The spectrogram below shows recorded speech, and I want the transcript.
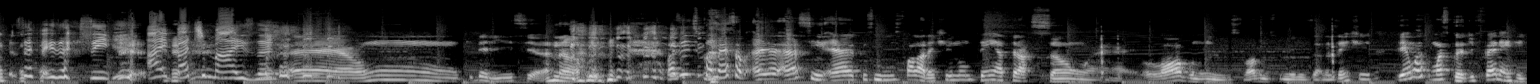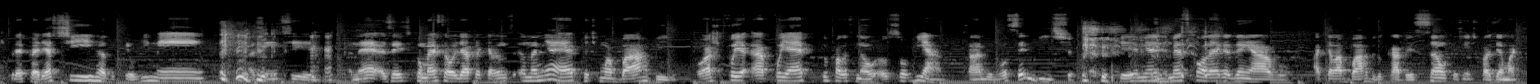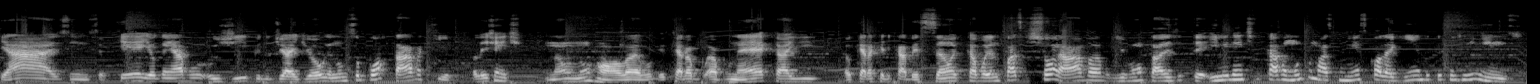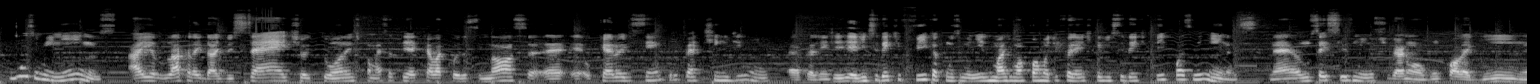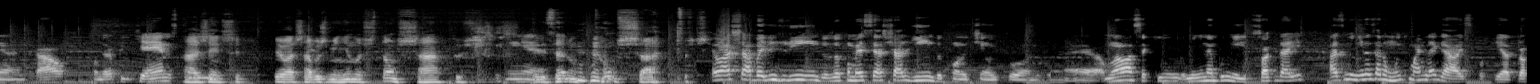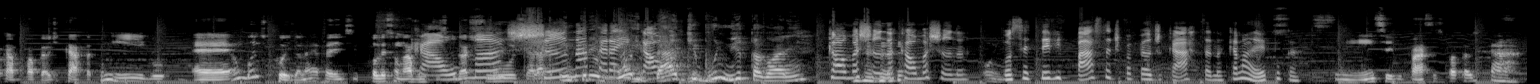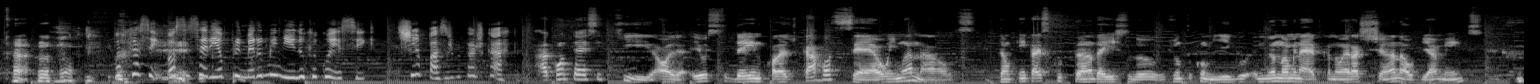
Você fez assim. Ai, bate mais, né? É, hum, que delícia. Não. Mas a gente começa. É, é assim, é o que os meninos falaram, a gente não tem atração é, logo no início, logo nos primeiros anos. A gente tem uma, umas coisas diferentes. A gente prefere a Xirra do que o He-Man. A gente, né, a gente começa a olhar para aquela. eu, Na minha época tinha uma Barbie. Eu acho que foi, a- foi a época que eu falo assim: não, eu sou viado, sabe? Você bicha. Porque minha, minhas colegas ganhavam aquela Barbie do cabeção, que a gente fazia maquiagem, não sei o quê, e eu ganhava o Jeep do G.I. Joe e eu não suportava aquilo. Falei, gente, não, não rola, eu, eu quero a, a boneca e eu quero aquele cabeção, e ficava olhando, quase que chorava de vontade de ter. E me identificava muito mais com minhas coleguinhas do que com os meninos. Com os meninos, aí lá pela idade dos 7, 8 anos, a gente começa a ter aquela coisa assim, nossa, é, é, eu quero ele sempre pertinho de mim. É, pra gente. E a gente se identifica com os meninos, mas de uma forma diferente que a gente se identifica com as meninas, né? Eu não sei se os meninos tiveram algum coleguinha e tal, quando eram pequenos. que- Ah, gente, eu achava os meninos tão chatos. É. Eles eram tão chatos. Eu achava eles lindos, eu comecei a achar lindo quando eu tinha 8 anos. É, nossa, que o menino é bonito. Só que daí as meninas eram muito mais legais, porque ia trocar papel de carta comigo. É um monte de coisa, né? Pra gente colecionar muito da Calma, Xuxa. Xana, peraí, calma. Idade bonita agora, hein? Calma, Xana, calma, Xana. Você teve pasta de papel de carta naquela época? Sim, teve pasta de papel de carta. Porque assim, você seria o primeiro menino que eu conheci que tinha pasta de papel de carta. Acontece que, olha, eu estudei no colégio Carrossel, em Manaus. Então, quem tá escutando aí estudou junto comigo. Meu nome na época não era Xana, obviamente.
